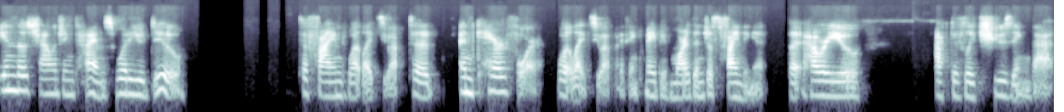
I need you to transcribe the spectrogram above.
in those challenging times, what do you do to find what lights you up to and care for what lights you up? I think maybe more than just finding it, but how are you actively choosing that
